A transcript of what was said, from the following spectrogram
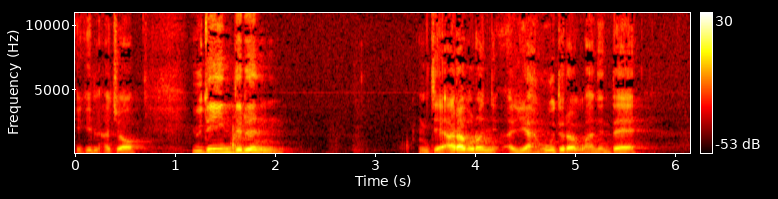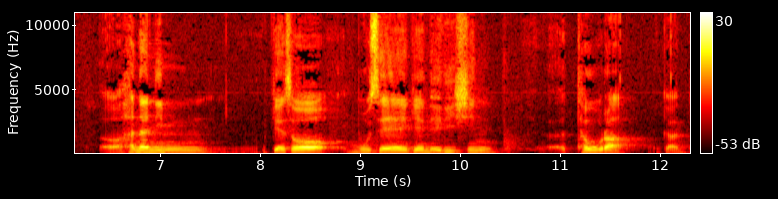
얘기를 하죠. 유대인들은 이제 아랍어로는 야후드라고 하는데 어, 하나님 께서 모세에게 내리신 타우라, 그러니까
